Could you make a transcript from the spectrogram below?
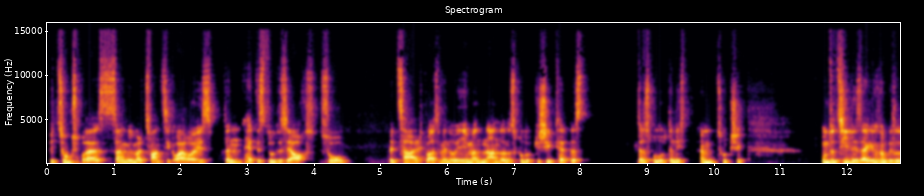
Bezugspreis, sagen wir mal 20 Euro ist, dann hättest du das ja auch so bezahlt, quasi, wenn du jemanden anderen das Produkt geschickt hättest, der das Produkt dann nicht ähm, zurückschickt. Unser Ziel ist eigentlich noch ein bisschen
